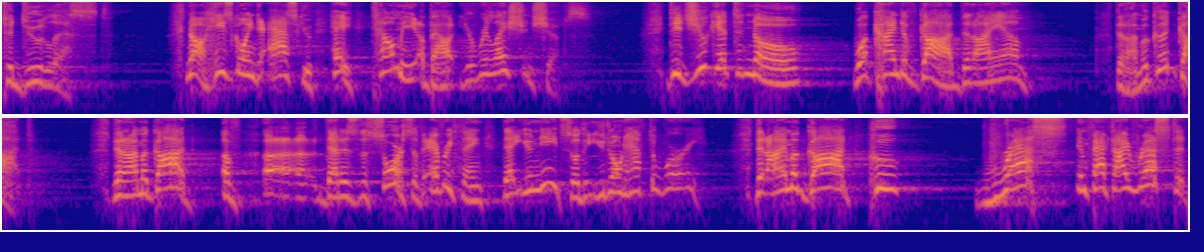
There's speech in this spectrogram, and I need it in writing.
to do list? No, He's going to ask you, hey, tell me about your relationships. Did you get to know what kind of God that I am? That I'm a good God, that I'm a God of, uh, uh that is the source of everything that you need so that you don't have to worry that I'm a God who rests. In fact, I rested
